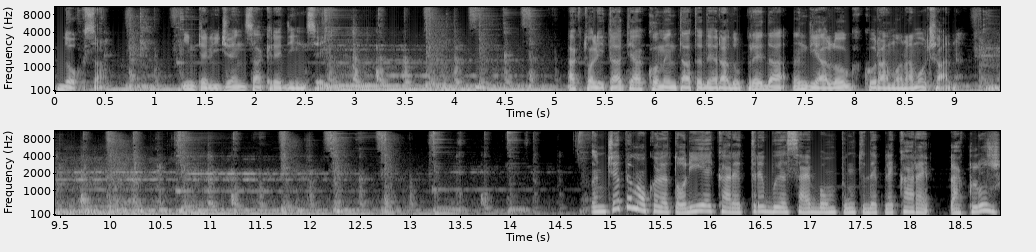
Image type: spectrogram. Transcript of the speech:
Doxa. Inteligența credinței. Actualitatea comentată de Radu Preda în dialog cu Ramona Mocean. Începem o călătorie care trebuie să aibă un punct de plecare. La Cluj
